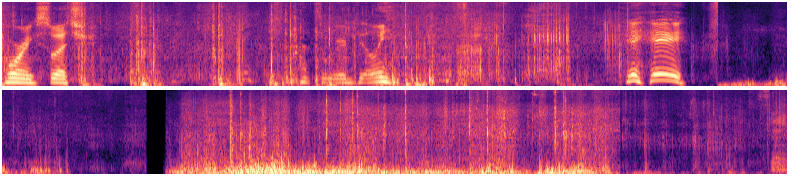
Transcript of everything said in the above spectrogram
touring switch. That's a weird feeling. Hey, hey. Same.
